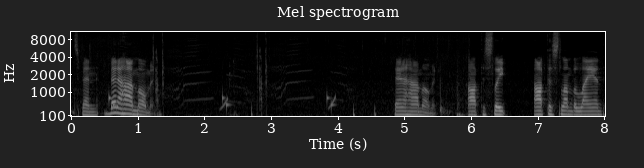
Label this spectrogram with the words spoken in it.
It's been been a hot moment. Been a hot moment. Off to sleep off to Slumberland.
